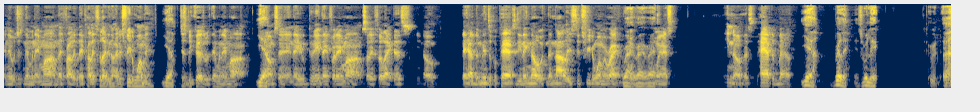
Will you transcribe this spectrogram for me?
and it was just them and their mom. They probably they probably feel like they know how to treat a woman yeah, just because it was them and their mom. You know yeah, what I'm saying? And They do anything for their mom, so they feel like that's you know they have the mental capacity. They know the knowledge to treat a woman right. right, right, right. When that's you know that's half the battle. Yeah, really, it's really uh,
